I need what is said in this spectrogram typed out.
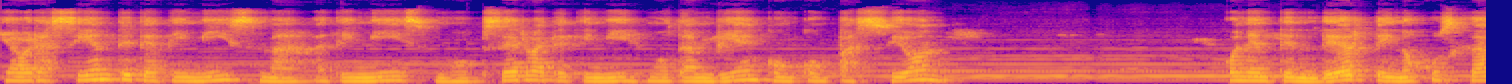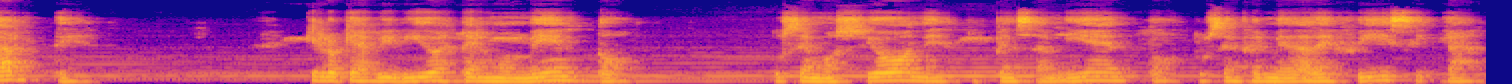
Y ahora siéntete a ti misma, a ti mismo, obsérvate a ti mismo también con compasión, con entenderte y no juzgarte, que lo que has vivido hasta el momento, tus emociones, tus pensamientos, tus enfermedades físicas,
